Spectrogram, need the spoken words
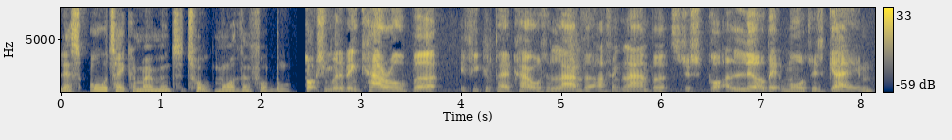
let's all take a moment to talk more than football. Option would have been Carroll, but if you compare Carroll to Lambert, I think Lambert's just got a little bit more to his game.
